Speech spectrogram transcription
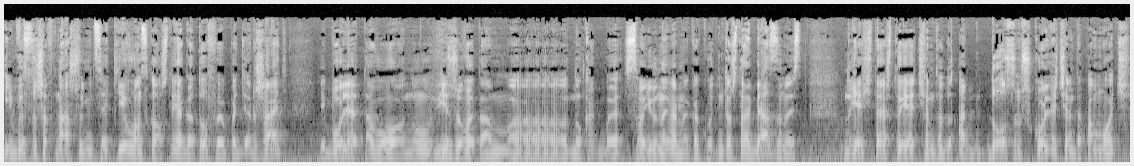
И выслушав нашу инициативу, он сказал, что я готов ее поддержать. И более того, ну, вижу в этом, э, ну, как бы свою, наверное, какую-то не то что обязанность, но я считаю, что я чем-то должен в школе чем-то помочь.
